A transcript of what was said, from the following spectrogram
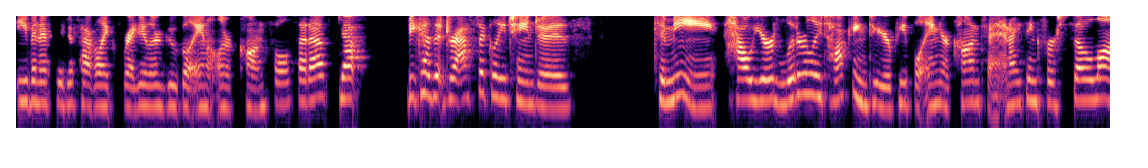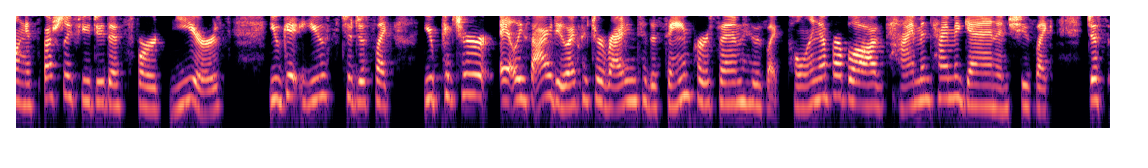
even if they just have like regular Google Analytics console set up, Yep. because it drastically changes to me how you're literally talking to your people in your content. And I think for so long, especially if you do this for years, you get used to just like you picture, at least I do, I picture writing to the same person who's like pulling up our blog time and time again. And she's like just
